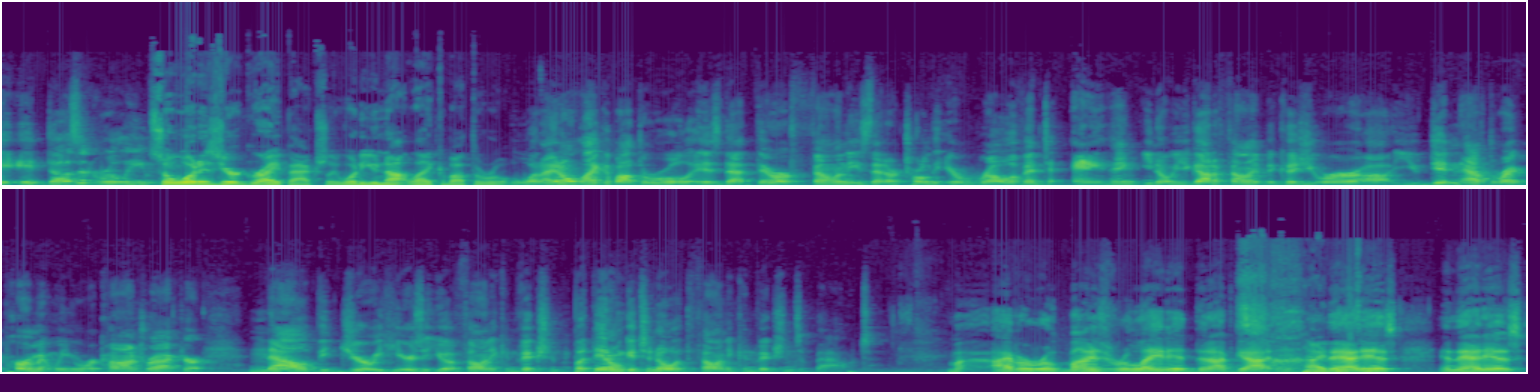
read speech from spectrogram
it, it doesn't really. So, what is your gripe actually? What do you not like about the rule? What I don't like about the rule is that there are felonies that are totally irrelevant to anything. You know, you got a felony because you were uh, you didn't have the right permit when you were a contractor. Now the jury hears that you have a felony conviction, but they don't get to know what the felony conviction's about. My- I have a re- mine's related that I've got, I and do that too. is, and that is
